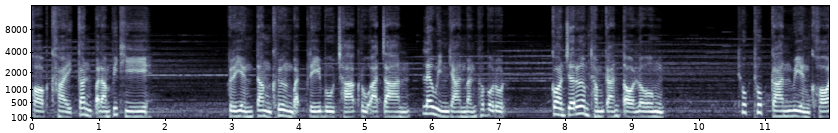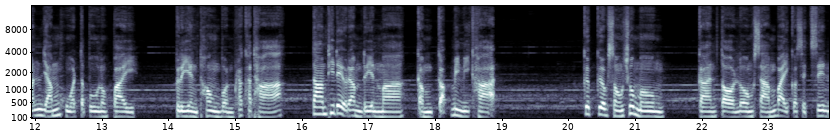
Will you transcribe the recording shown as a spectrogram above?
ขอบไข่กั้นประดำพิธีเกรียงตั้งเครื่องบัตรพลีบูชาครูอาจารย์ และวิญญาณบรรพบุรุษ ก่อนจะเริ่มทำการต่อลง ทุกๆการเวียงค้อนย้ำหัวตะปูลงไป เกรียงท่องบนพระคาถา ตามที่ได้ร่ำเรียนมา กำกับไม่มีขาด เกือบเกือบสองชั่วโมง การต่อลงสามใบก็เสร็จสิ้น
